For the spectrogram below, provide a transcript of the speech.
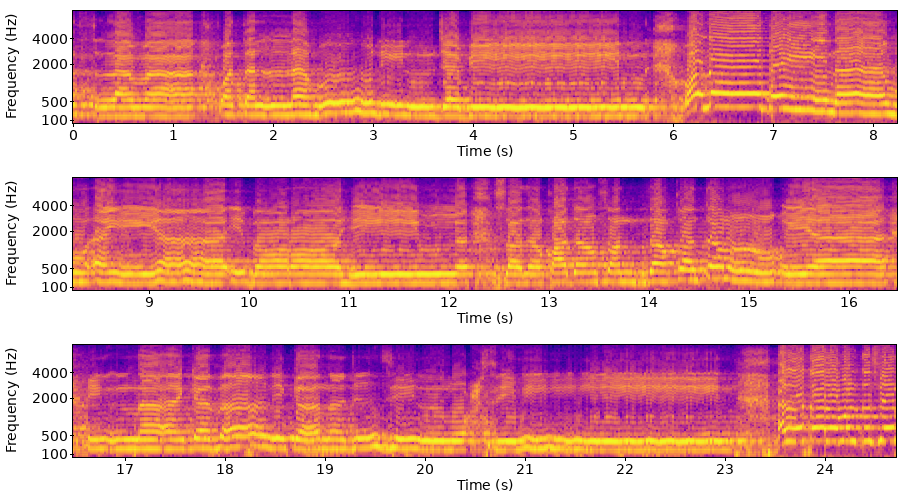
আসলামা লিল জাবিন। আন صدقت صدقت الرؤيا إنا كذلك نجزي المحسنين আল্লাহ তাআলা বলতেছেন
